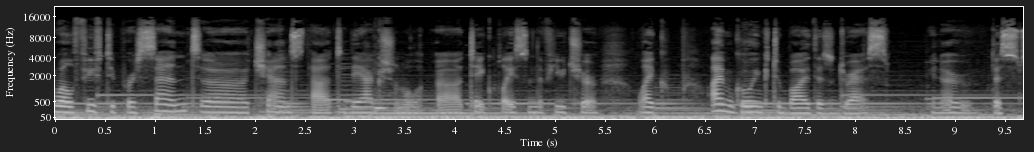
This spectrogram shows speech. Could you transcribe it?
well 50% uh, chance that the action will uh, take place in the future. Like i'm going to buy this dress you know this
